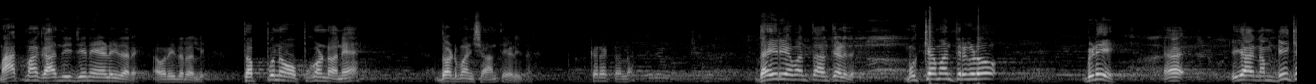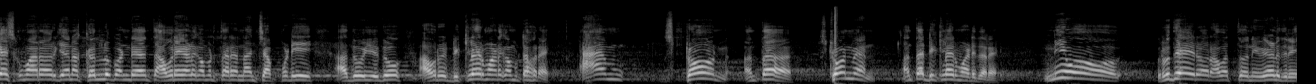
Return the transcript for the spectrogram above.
ಮಹಾತ್ಮ ಗಾಂಧೀಜಿನೇ ಹೇಳಿದ್ದಾರೆ ಅವರು ಇದರಲ್ಲಿ. ತಪ್ಪನ್ನು ಒಪ್ಕೊಂಡವನೇ ದೊಡ್ಡ ಮನುಷ್ಯ ಅಂತ ಹೇಳಿದ್ದಾರೆ. ಕರೆಕ್ಟ್ ಅಲ್ಲ? ಧೈರ್ಯವಂತ ಅಂತ ಹೇಳಿದೆ. ಮುಖ್ಯಮಂತ್ರಿಗಳು, ಬಿಡಿ ಈಗ ನಮ್ಮ ಡಿ ಕೆ ಕುಮಾರ್ ಅವ್ರಿಗೆ ಏನೋ ಕಲ್ಲು ಬಂಡೆ ಅಂತ ಅವರೇ ಹೇಳ್ಕೊಂಬಿಡ್ತಾರೆ, ನಾನು ಚಪ್ಪಡಿ, ಅದು ಇದು, ಅವರು ಡಿಕ್ಲೇರ್ ಮಾಡ್ಕೊಂಬಿಟ್ಟವ್ರೆ. ಐ ಆಮ್ ಸ್ಟೋನ್ ಅಂತ ಸ್ಟೋನ್ ಮ್ಯಾನ್ ಅಂತ ಡಿಕ್ಲೇರ್ ಮಾಡಿದ್ದಾರೆ. ನೀವು ಹೃದಯ ಇರೋರು, ಅವತ್ತು ನೀವು ಹೇಳಿದ್ರಿ,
